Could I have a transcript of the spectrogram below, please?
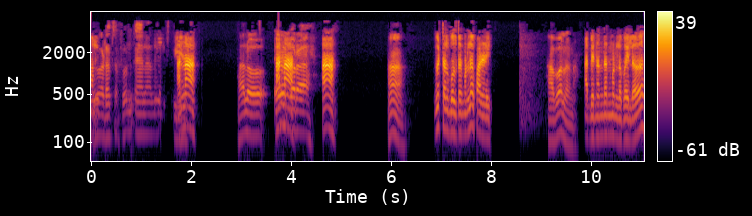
वडाचा फोन काय आला? हॅलो. हा. हा. विठ्ठल बोलतोय म्हणलं पाडळी. हा बोला ना. अभिनंदन म्हणलं पहिलं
